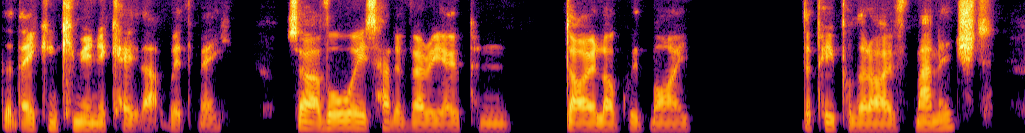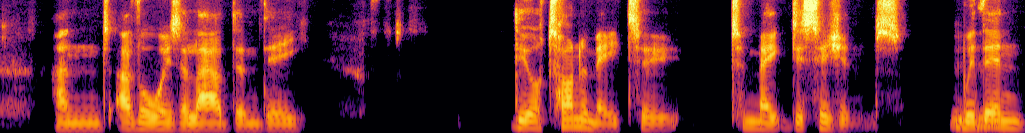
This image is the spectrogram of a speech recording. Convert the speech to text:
that they can communicate that with me. So I've always had a very open dialogue with my the people that I've managed, and I've always allowed them the the autonomy to to make decisions mm-hmm. within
